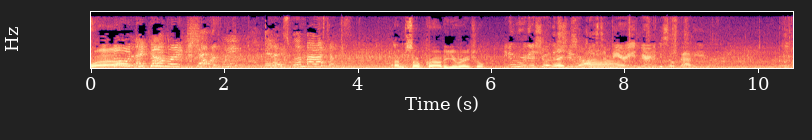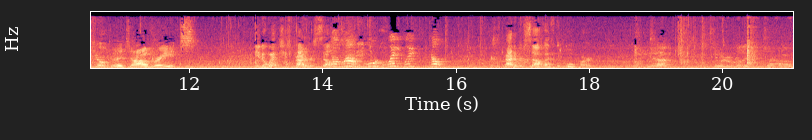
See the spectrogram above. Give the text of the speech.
Wow. And I jump, that's me, and I swim by myself. I'm so proud of you, Rachel. You know who we're going to show this to? We're going to show this to Mary. And Mary will be so proud of you. Good job, Rach. You know what? She's proud of herself. No, Mom, oh, wait, wait, no. She's proud of herself. That's the cool part. Yep. Doing a really good job.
